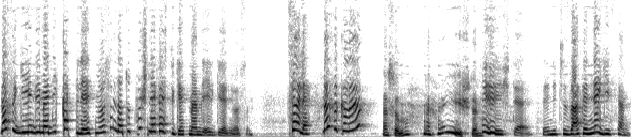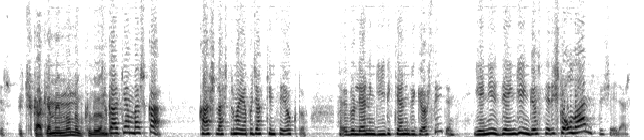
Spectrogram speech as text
Nasıl giyindiğime dikkat bile etmiyorsun da tutmuş nefes tüketmemle ilgileniyorsun. Söyle nasıl kılığım? Nasıl mı? iyi işte. İyi işte. Senin için zaten ne giysem bir. E, çıkarken memnundum kılığından. Çıkarken başka. Karşılaştırma yapacak kimse yoktu. Öbürlerinin giydiklerini bir görseydin. Yeni, zengin, gösterişli, olağanüstü şeyler.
